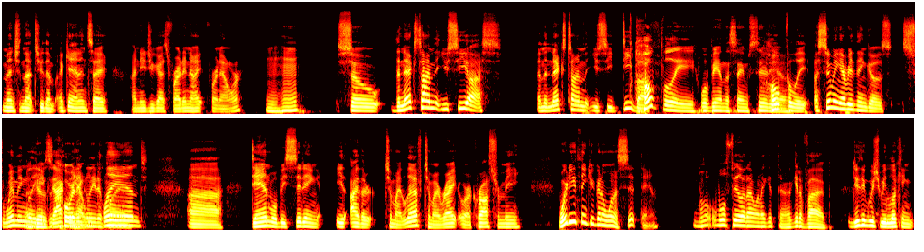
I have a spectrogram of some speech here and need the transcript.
mention that to them again and say I need you guys Friday night for an hour. Mm-hmm. So the next time that you see us, and the next time that you see Debuff, Hopefully, we'll be in the same studio. hopefully, assuming everything goes swimmingly, goes exactly how we to plan. planned, uh, Dan will be sitting e- either to my left, to my right, or across from me. Where do you think you're going to want to sit, Dan? We'll, we'll feel it out when I get there. I'll get a vibe. Do you think we should be looking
